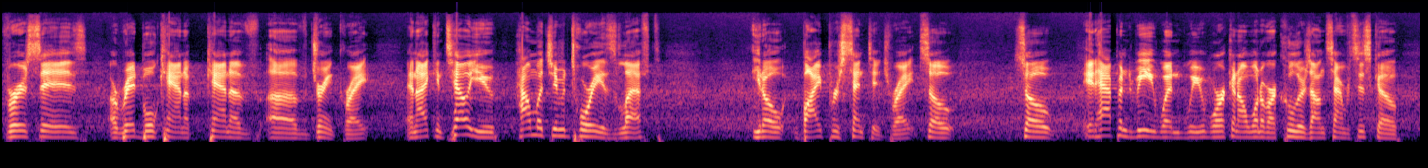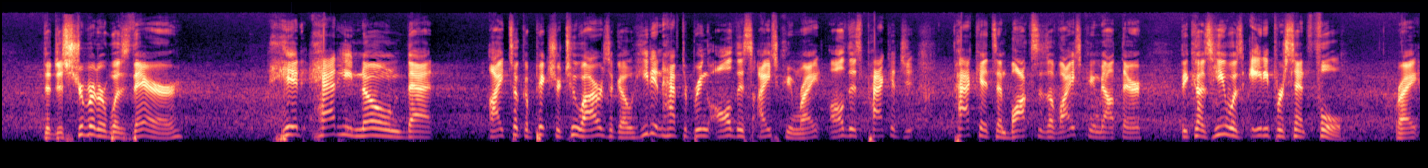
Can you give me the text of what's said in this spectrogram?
versus a Red Bull can of can of, of drink, right? And I can tell you how much inventory is left, you know, by percentage, right? So so it happened to be when we were working on one of our coolers out in San Francisco, the distributor was there. Had he known that I took a picture two hours ago, he didn't have to bring all this ice cream, right? All this package, packets and boxes of ice cream out there because he was 80% full, right?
